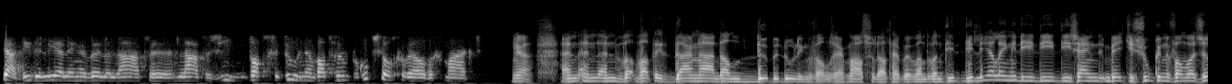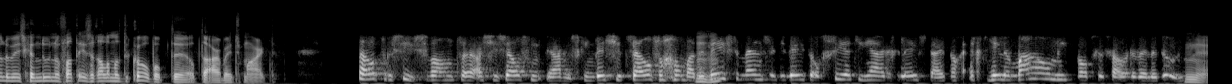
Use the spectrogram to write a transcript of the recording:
ja, die de leerlingen willen laten, laten zien wat ze doen en wat hun beroep zo geweldig maakt. Ja, en, en, en wat is daarna dan de bedoeling van, zeg maar, als ze dat hebben? Want, want die, die leerlingen die, die, die zijn een beetje zoekende van wat zullen we eens gaan doen of wat is er allemaal te koop op de, op de arbeidsmarkt? Nou, precies, want uh, als je zelf, ja, misschien wist je het zelf al, maar de meeste mensen die weten op 14-jarige leeftijd nog echt helemaal niet wat ze zouden willen doen. Nee.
